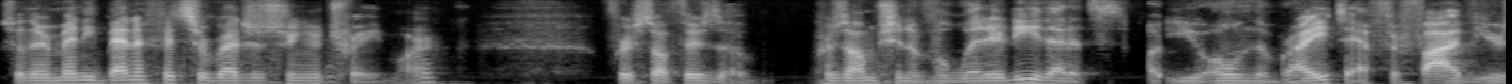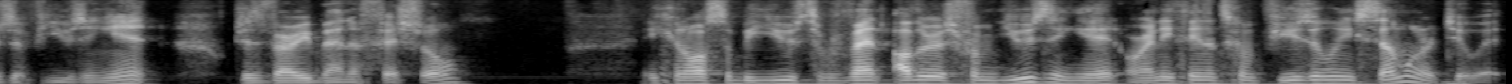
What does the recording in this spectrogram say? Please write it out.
So there are many benefits to registering a trademark. First off, there's a presumption of validity that it's uh, you own the rights after five years of using it, which is very beneficial. It can also be used to prevent others from using it or anything that's confusingly similar to it.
